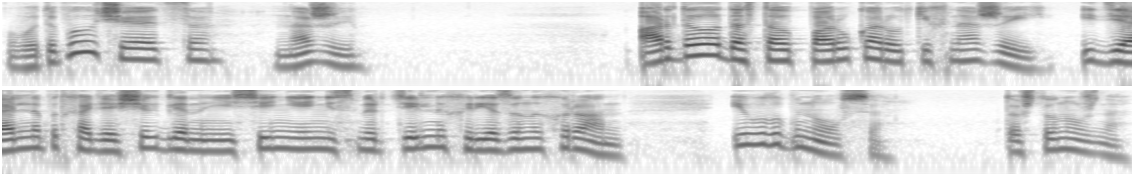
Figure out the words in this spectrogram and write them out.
Вот и получается ножи. Ардала достал пару коротких ножей, идеально подходящих для нанесения несмертельных резаных ран, и улыбнулся. То, что нужно.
